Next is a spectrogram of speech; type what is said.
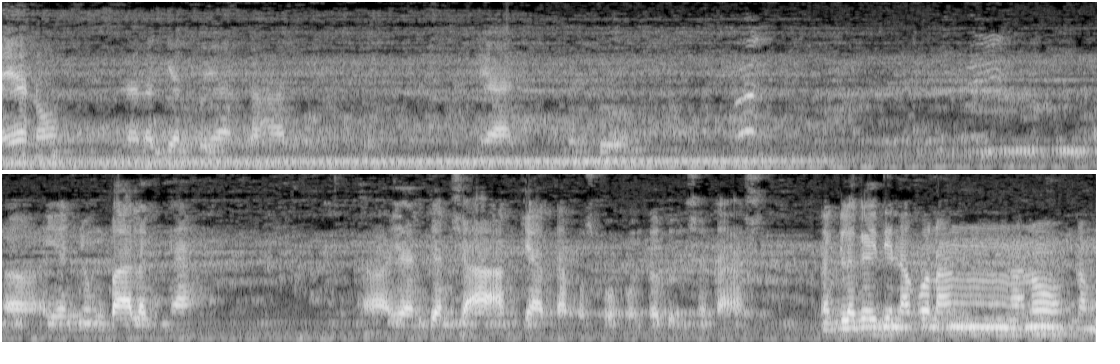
Ayan oh. Lalagyan ko yan lahat. Ayan. Ito. Ah, ayan yung balag niya. Ah, ayan, dyan siya aakyat tapos pupunta dun sa taas. Naglagay din ako ng ano, ng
